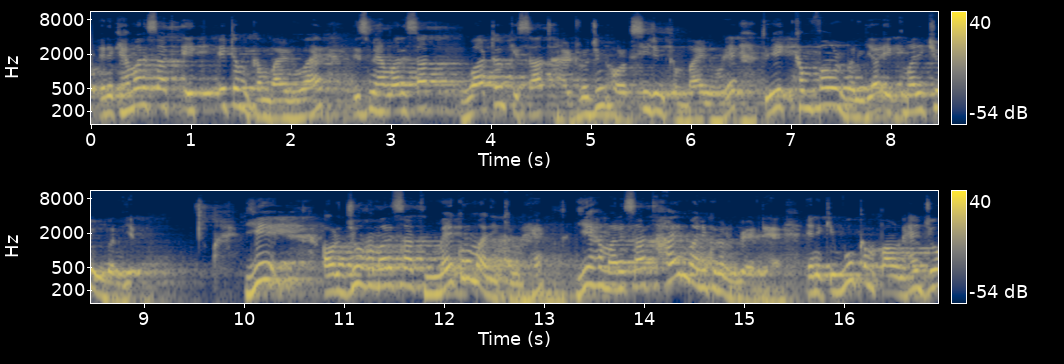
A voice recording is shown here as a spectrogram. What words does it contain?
यानी कि हमारे साथ एक एटम कंबाइन हुआ है इसमें हमारे साथ वाटर के साथ हाइड्रोजन और ऑक्सीजन कंबाइन हुए तो एक कंपाउंड बन गया, एक मालिक्यूल बन गया। ये और जो हमारे साथ मैक्रो मालिक्यूल है ये हमारे साथ हाई मालिकुलर वेट है। यानी कि वो कंपाउंड है जो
